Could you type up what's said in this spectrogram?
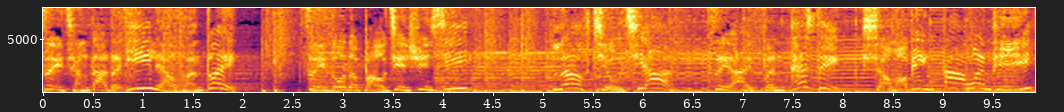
最强大的医疗团队，最多的保健讯息，Love 九七二最爱 Fantastic 小毛病大问题。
